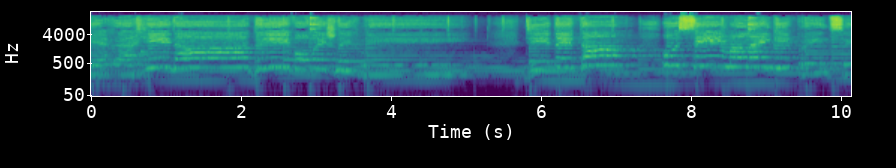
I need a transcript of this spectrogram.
Є країна дивовижних мрій, діти там усі маленькі принци,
